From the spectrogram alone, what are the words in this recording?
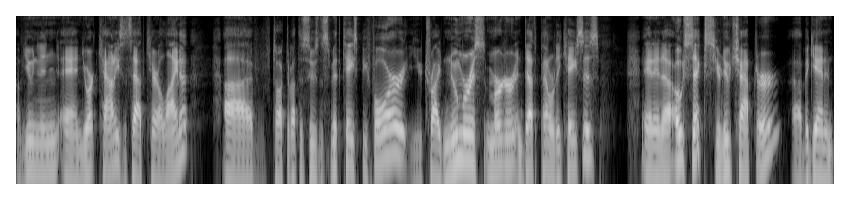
of Union and York counties in South Carolina. Uh, we've talked about the Susan Smith case before. You tried numerous murder and death penalty cases. And in uh, 06, your new chapter uh, began in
